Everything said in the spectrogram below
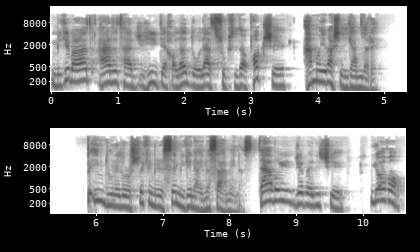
میگه بعد ارز ترجیحی دخالت دولت سوبسیدا پاک شه اما یه بخش دیگه هم داره. به این دونه درشته که می‌رسه میگه نه اینا سهم ایناست. دعوای جبلی چیه؟ میگه آقا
